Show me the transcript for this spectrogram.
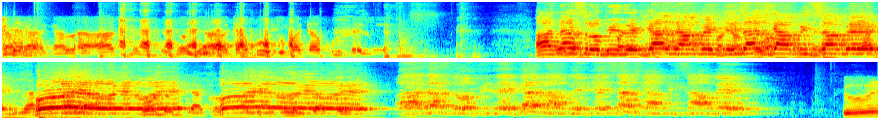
Καλά, καλά, άστα το πεντόνι. Άρα καμπού, του μακαμπού θέλουμε. Ανάστροφοι δεν κάναμε και σας γαμίσαμε. Ωε, ωε, ωε. Ωε, ωε, ωε. Ανάστροφοι δεν κάναμε και σας χαμίσαμε. Ουε,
